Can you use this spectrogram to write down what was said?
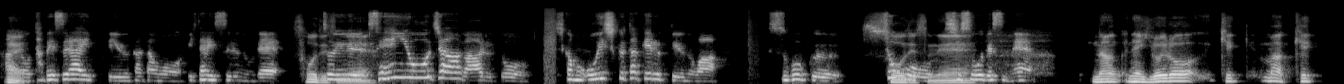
はいあの。食べづらいっていう方もいたりするので、そうですそういうね。専用ジャーがあると、しかも美味しく炊けるっていうのは、すごく重そうですね。宝しそうですね。なんかね、いろいろ、け、まあ、け、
